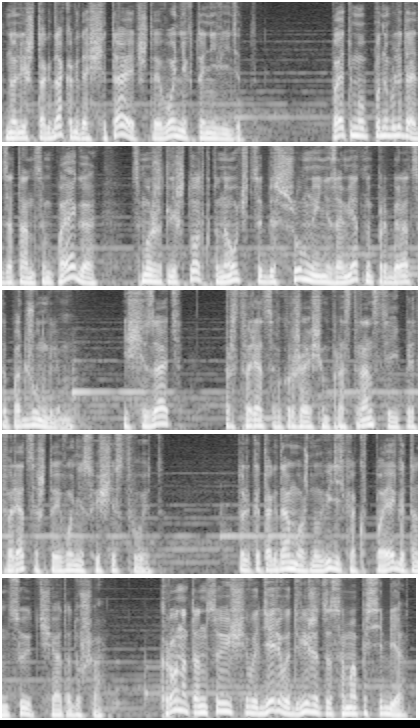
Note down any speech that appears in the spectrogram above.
Но лишь тогда, когда считает, что его никто не видит. Поэтому понаблюдать за танцем Паэго сможет лишь тот, кто научится бесшумно и незаметно пробираться по джунглям, исчезать, растворяться в окружающем пространстве и притворяться, что его не существует. Только тогда можно увидеть, как в Паэго танцует чья-то душа. Крона танцующего дерева движется сама по себе –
